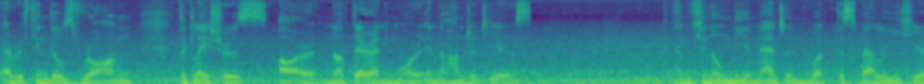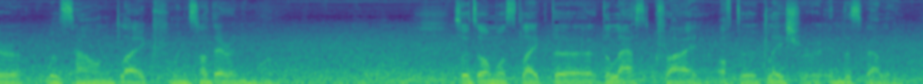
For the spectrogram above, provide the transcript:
Everything goes wrong, the glaciers are not there anymore in 100 years. And we can only imagine what this valley here will sound like when it's not there anymore. So it's almost like the, the last cry of the glacier in this valley.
